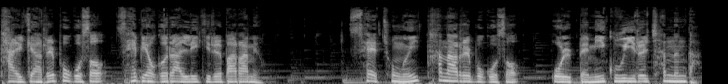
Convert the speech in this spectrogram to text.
달걀을 보고서 새벽을 알리기를 바라며 새총의 탄화를 보고서 올빼미 구이를 찾는다.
